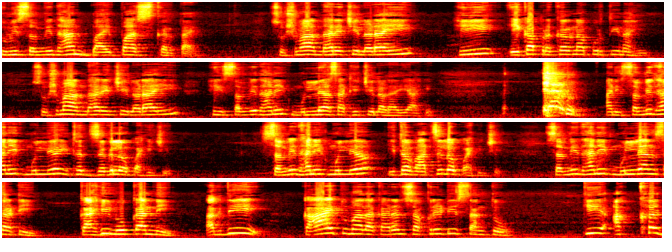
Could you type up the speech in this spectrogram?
तुम्ही संविधान बायपास करताय. सुषमा अंधारेची लढाई ही एका प्रकरणापुरती नाही. सुषमा अंधारेची लढाई ही संविधानिक मूल्यासाठीची लढाई आहे. आणि संविधानिक मूल्य इथं जगलं पाहिजे. संविधानिक मूल्य इथं वाचलं पाहिजे. संविधानिक मूल्यांसाठी काही लोकांनी अगदी काय तुम्हाला कारण सॉक्रेटिस सांगतो की अख्खं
